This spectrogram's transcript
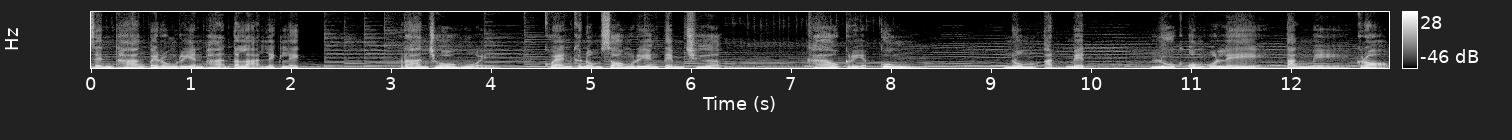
เส้นทางไปโรงเรียนผ่านตลาดเล็กๆ ร้านโชว์หวย แขวนขนมซองเรียงเต็มเชือก ข้าวเกรียบกุ้ง นมอัดเม็ด ลูกอมโอเล่ ตังเม กรอบ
